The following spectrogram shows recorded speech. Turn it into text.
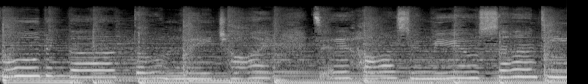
苦的得到理睬这可算妙想天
